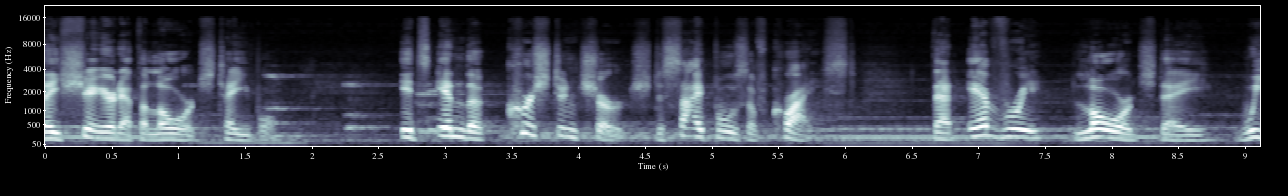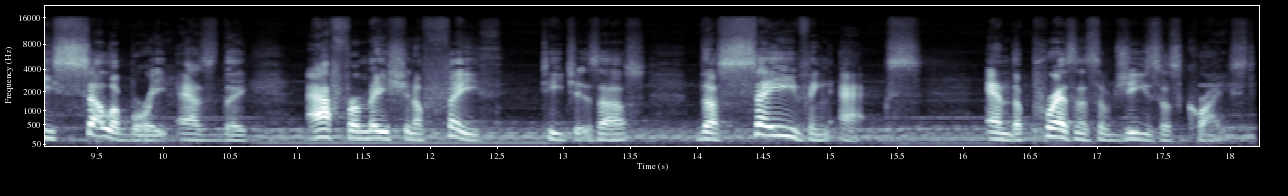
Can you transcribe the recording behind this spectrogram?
they shared at the Lord's table. It's in the Christian church, disciples of Christ, that every Lord's Day we celebrate as the affirmation of faith teaches us the saving acts and the presence of Jesus Christ.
